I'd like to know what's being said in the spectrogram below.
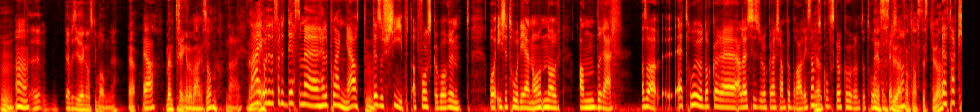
Mm. Jeg vil si det er ganske vanlig. Ja. Ja. Men trenger det å være sånn? Nei. Nei, og det, for det er det som er hele poenget. At Det er så kjipt at folk skal gå rundt og ikke tro de er noe, når andre Altså, Jeg tror jo dere er Eller jeg syns jo dere er kjempebra, liksom. Ja. Så hvorfor skal dere gå rundt og tro Jeg at dere dere Jeg syns er er fantastisk, du òg. Ja, takk.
